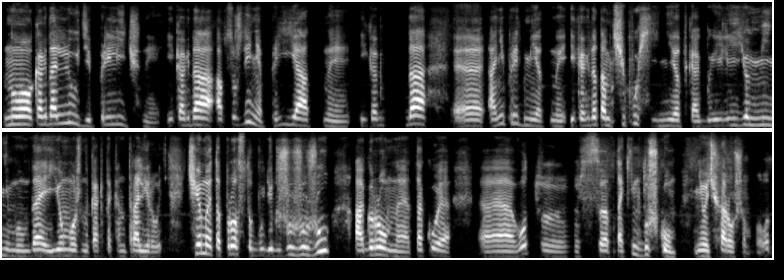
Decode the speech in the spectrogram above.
но когда люди приличные, и когда обсуждения приятные, и когда когда э, они предметны, и когда там чепухи нет, как бы, или ее минимум, да, ее можно как-то контролировать. Чем это просто будет жу-жу-жу огромное такое, э, вот э, с таким душком не очень хорошим. Вот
